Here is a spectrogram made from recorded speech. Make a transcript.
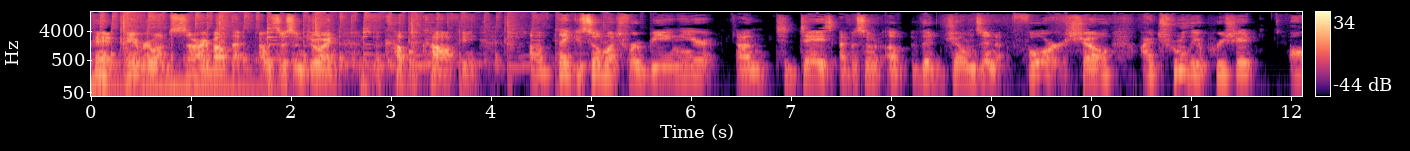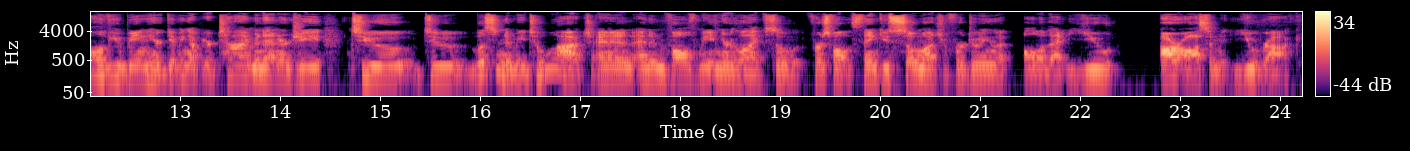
Hey, hey everyone, sorry about that. I was just enjoying a cup of coffee. Um, thank you so much for being here on today's episode of the Jones and Four Show. I truly appreciate all of you being here, giving up your time and energy to to listen to me, to watch, and and involve me in your life. So first of all, thank you so much for doing all of that. You are awesome. You rock.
